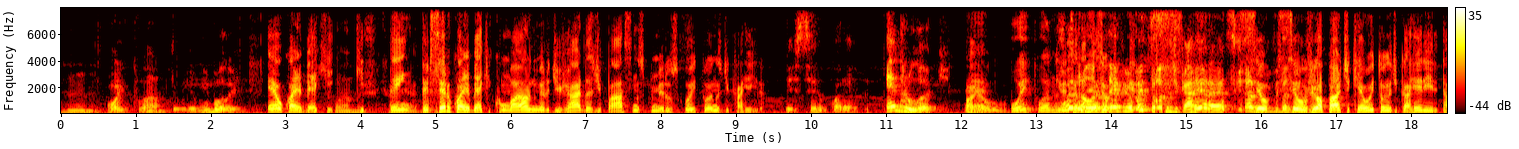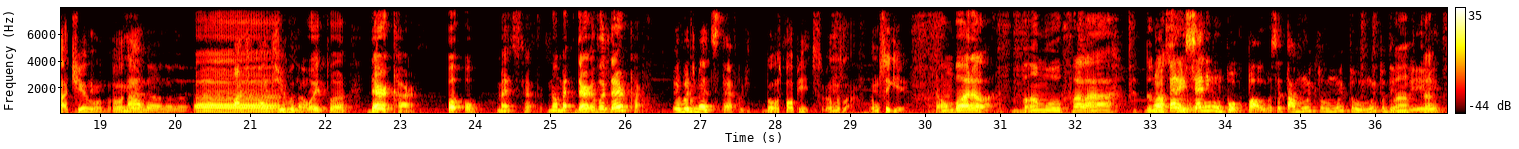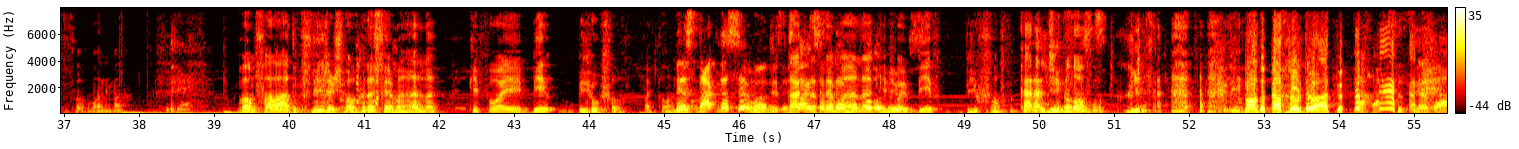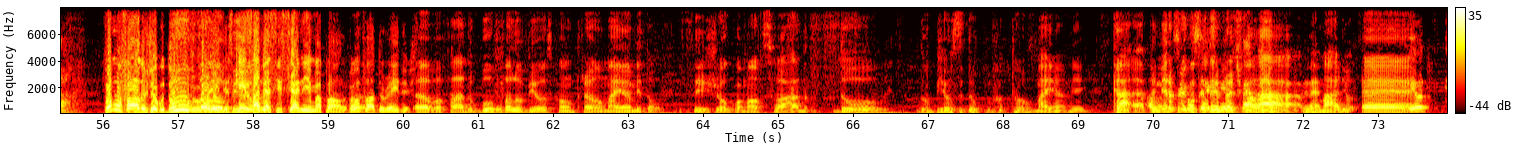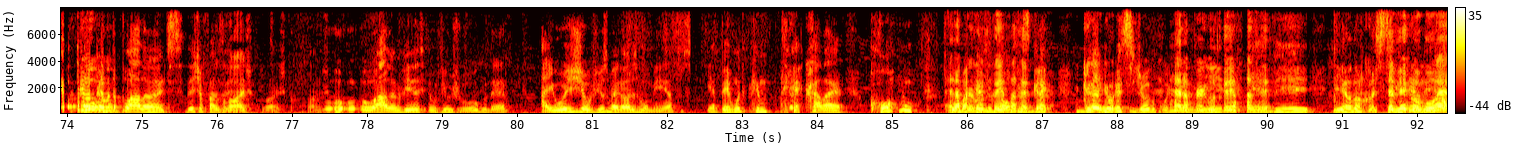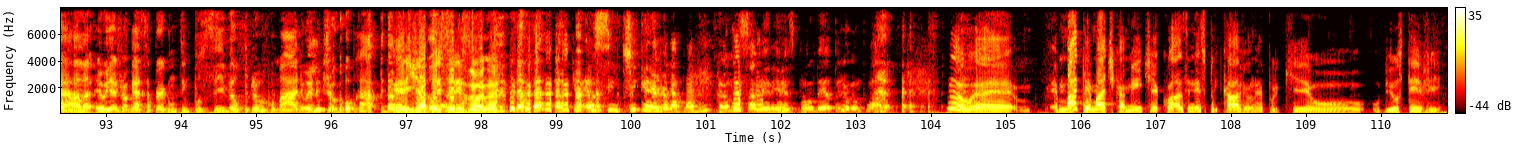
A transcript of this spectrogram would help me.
Hum, oito anos. Eu, eu me embolei. É o quarterback Oito anos que tem carreira. terceiro quarterback com o maior número de jardas de passe nos primeiros oito anos de carreira. Terceiro quarterback. Andrew Luck. Olha, É, eu- Oito anos de carreira. eu- teve oito anos de carreira? Essa que é a Você, você ouviu a parte que é oito anos de carreira e ele tá ativo? Ou não? Ah, não, não, não. Ah, Participativo, não. Oito anos. Derek Carr. Oh, oh, Matt Stafford. Não, Matt- Der- eu vou de Derek Carr. Eu vou de Matt Stafford. Bons palpites, vamos lá, vamos seguir. Então bora lá. Vamos falar do Ó, nosso... Peraí, se anima um pouco, Paulo. Você tá muito, muito, muito Ah, deprê. tá, tô, vou animar. Vamos falar do primeiro jogo da semana, que foi Bi- Buffalo. Destaque da semana. Destaque da semana, é Buffalo que foi Bills. Bif... Buffalo. Caralho, de novo. O Paulo tá atordoado. Ah, Vamos falar do jogo do, do Buffalo Raiders? Quem Bills. sabe assim se anima, Paulo? Vamos falar do Raiders? Eu vou falar do Buffalo Bills contra o Miami Dolphins. Esse jogo amaldiçoado do, do Bills e do, do Miami aí. Cara, a primeira você pergunta que eu tenho pra te falar, É. Mário, é. eu, eu tenho Como? uma pergunta pro Alan antes. Deixa eu fazer. Lógico, lógico, lógico. O, o, o Alan, eu vi, eu vi o jogo, né? Aí hoje eu vi os melhores momentos. E a pergunta que não tem que calar é como Era a pergunta que eu ia fazer. ganha- ganhou esse jogo. Porque Era a pergunta vi, que eu ia fazer. Eu vi e eu não consigo Você vê entender. como é, Alan? Eu ia jogar essa pergunta impossível pro Mário, ele jogou rapidamente. Ele já terceirizou, né? Porque Eu, eu senti que ele ia jogar pra mim, eu não saberia responder, eu tô jogando pro Alan. Não, é, é- matematicamente é quase inexplicável, né? Porque o, o Bills teve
